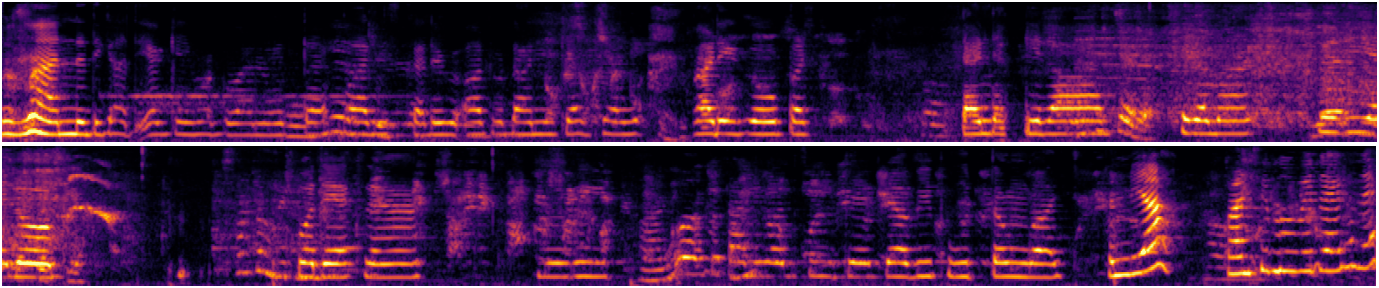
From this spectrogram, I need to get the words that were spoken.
भगवान ने दिखा दिया कि भगवान होता है। बारिश करे और पता नहीं क्या क्या हुआ। गाड़ी के ऊपर टेंट गिरा फिर हमारे फिर ये लोग वो देख रहे हैं मूवी और पता नहीं कौन हैं अभी पूछता हूँ भाई इंडिया कौन सी मूवी देख रहे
